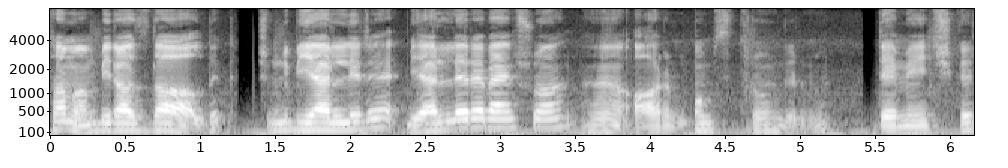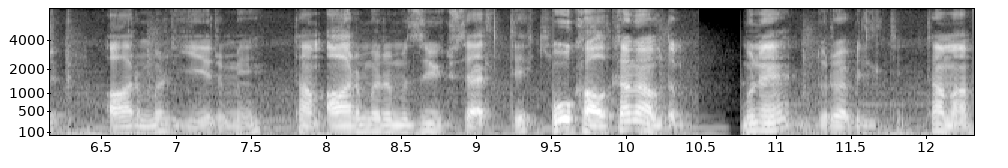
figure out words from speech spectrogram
Tamam biraz daha aldık. Şimdi bir yerlere bir yerlere ben şu an ha arm home stronger mı? Damage 40 armor 20. Tamam armor'ımızı yükselttik. O kalkan aldım. Bu ne? Durability. Tamam.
